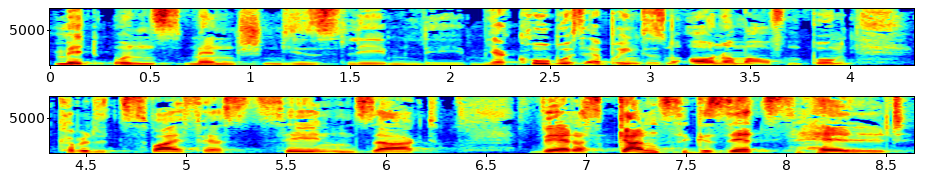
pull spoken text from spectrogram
mit uns Menschen dieses Leben leben. Jakobus, er bringt es auch nochmal auf den Punkt, Kapitel 2, Vers 10 und sagt, wer das ganze Gesetz hält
